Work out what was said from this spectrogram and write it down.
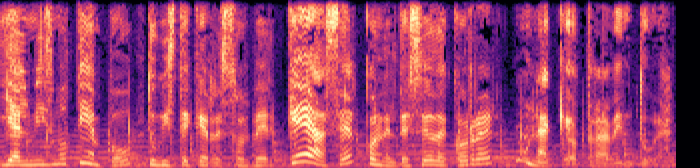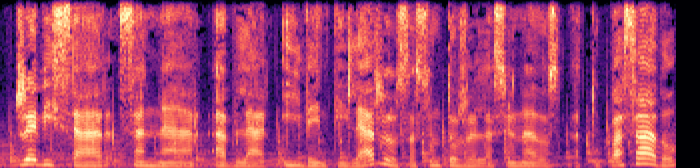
y al mismo tiempo tuviste que resolver qué hacer con el deseo de correr una que otra aventura. Revisar, sanar, hablar y ventilar los asuntos relacionados a tu pasado,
